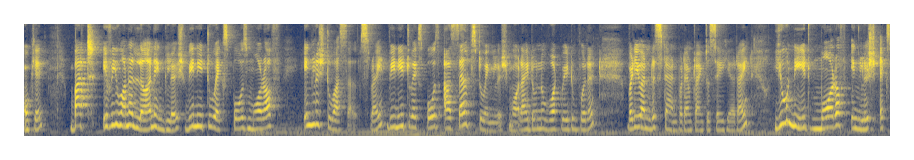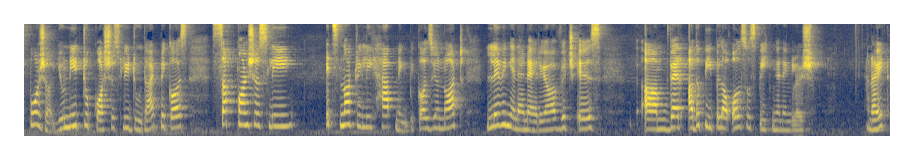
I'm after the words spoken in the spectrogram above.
okay? But if we want to learn English, we need to expose more of English to ourselves, right? We need to expose ourselves to English more. I don't know what way to put it, but you understand what I'm trying to say here, right? You need more of English exposure. You need to cautiously do that because subconsciously it's not really happening because you're not living in an area which is um, where other people are also speaking in English right?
